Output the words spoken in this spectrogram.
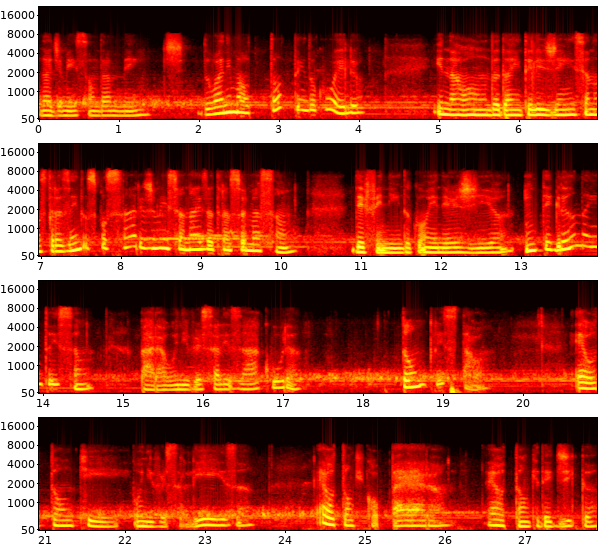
na dimensão da mente, do animal totem do coelho, e na onda da inteligência, nos trazendo os pulsares dimensionais da transformação, definindo com energia, integrando a intuição para universalizar a cura. Tom cristal é o tom que universaliza, é o tom que coopera, é o tom que dedica.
